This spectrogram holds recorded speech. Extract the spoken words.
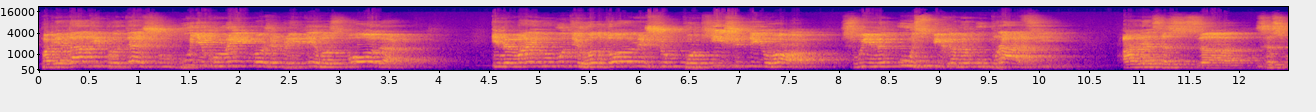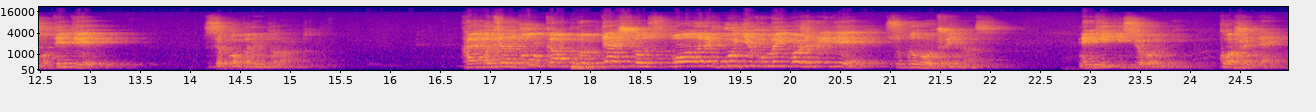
Пам'ятати про те, що в будь-яку мить може прийти Господар. І ми маємо бути готові, щоб потішити його своїми успіхами у праці, а не за, за, засмутити закопаним талантом. Хай оця думка про те, що Господар в будь-яку мить може прийти, супроводжує нас. Не тільки сьогодні, кожен день.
